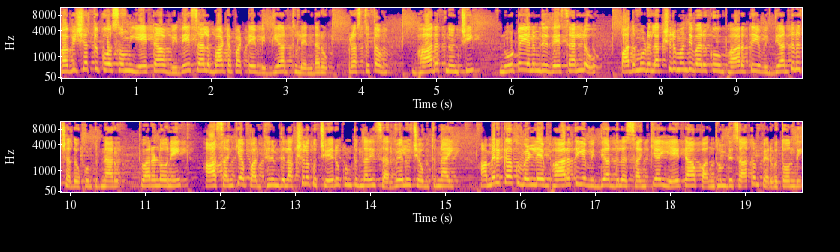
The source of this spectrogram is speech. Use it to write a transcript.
భవిష్యత్తు కోసం ఏటా విదేశాల బాట పట్టే విద్యార్థులెందరూ. ప్రస్తుతం భారత్ నుంచి నూట ఎనిమిది దేశాల్లో పదమూడు లక్షల మంది వరకు భారతీయ విద్యార్థులు చదువుకుంటున్నారు. త్వరలోనే ఆ సంఖ్య పద్దెనిమిది లక్షలకు చేరుకుంటుందని సర్వేలు చెబుతున్నాయి. అమెరికాకు వెళ్ళే భారతీయ విద్యార్థుల సంఖ్య ఏటా పంతొమ్మిది శాతం పెరుగుతోంది.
